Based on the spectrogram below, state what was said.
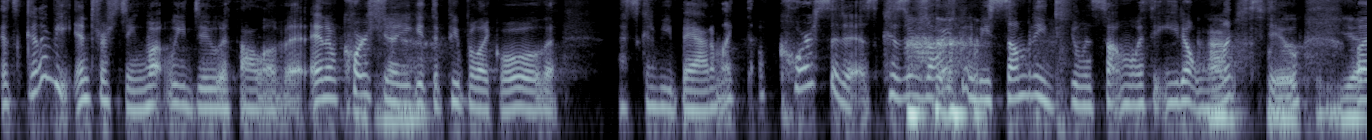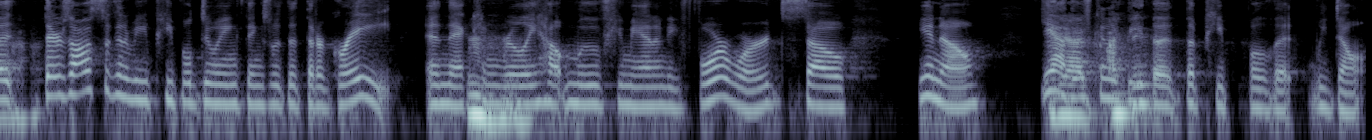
it's going to be interesting what we do with all of it. And of course, you know, you get the people like, oh, that, that's going to be bad. I'm like, of course it is, because there's always going to be somebody doing something with it you don't want to. Yeah. But there's also going to be people doing things with it that are great and that can Mhm. really help move humanity forward. So, you know, yeah, Yeah, there's going to be think- the the people that we don't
